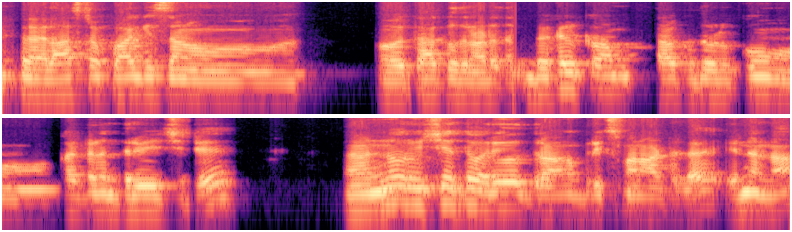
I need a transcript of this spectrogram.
இப்போ இப்ப பாகிஸ்தான் தாக்குதல் நடந்த பெஹல்காம் தாக்குதலுக்கும் கண்டனம் தெரிவிச்சுட்டு இன்னொரு விஷயத்த வலியுறுத்துறாங்க பிரிக்ஸ் மாநாட்டில். என்னன்னா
